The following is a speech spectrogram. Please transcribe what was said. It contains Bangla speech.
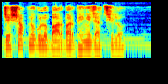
যে স্বপ্নগুলো বারবার ভেঙে যাচ্ছিল,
